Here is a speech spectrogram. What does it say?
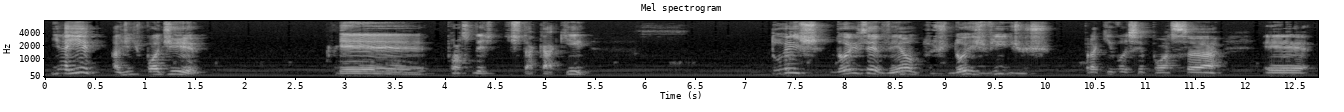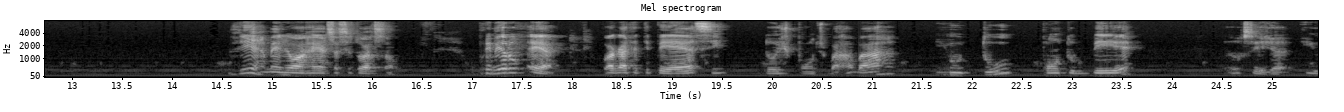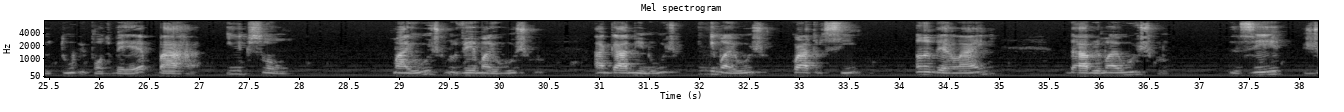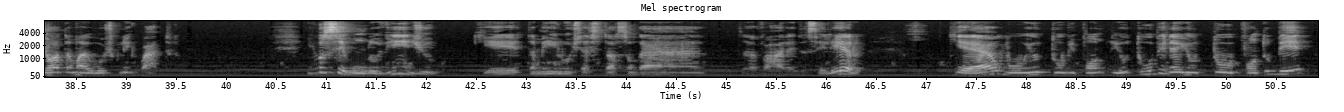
E aí, a gente pode. É, posso destacar aqui dois, dois eventos, dois vídeos, para que você possa é, ver melhor essa situação. O primeiro é o https dois pontos barra barra youtube.b ou seja, youtube.be barra y maiúsculo, V maiúsculo, H minúsculo, I maiúsculo, 45, underline, W maiúsculo, Z, J maiúsculo e 4. E o segundo vídeo, que também ilustra a situação da, da vara do celeiro, que é o YouTube, YouTube né, youtube.b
